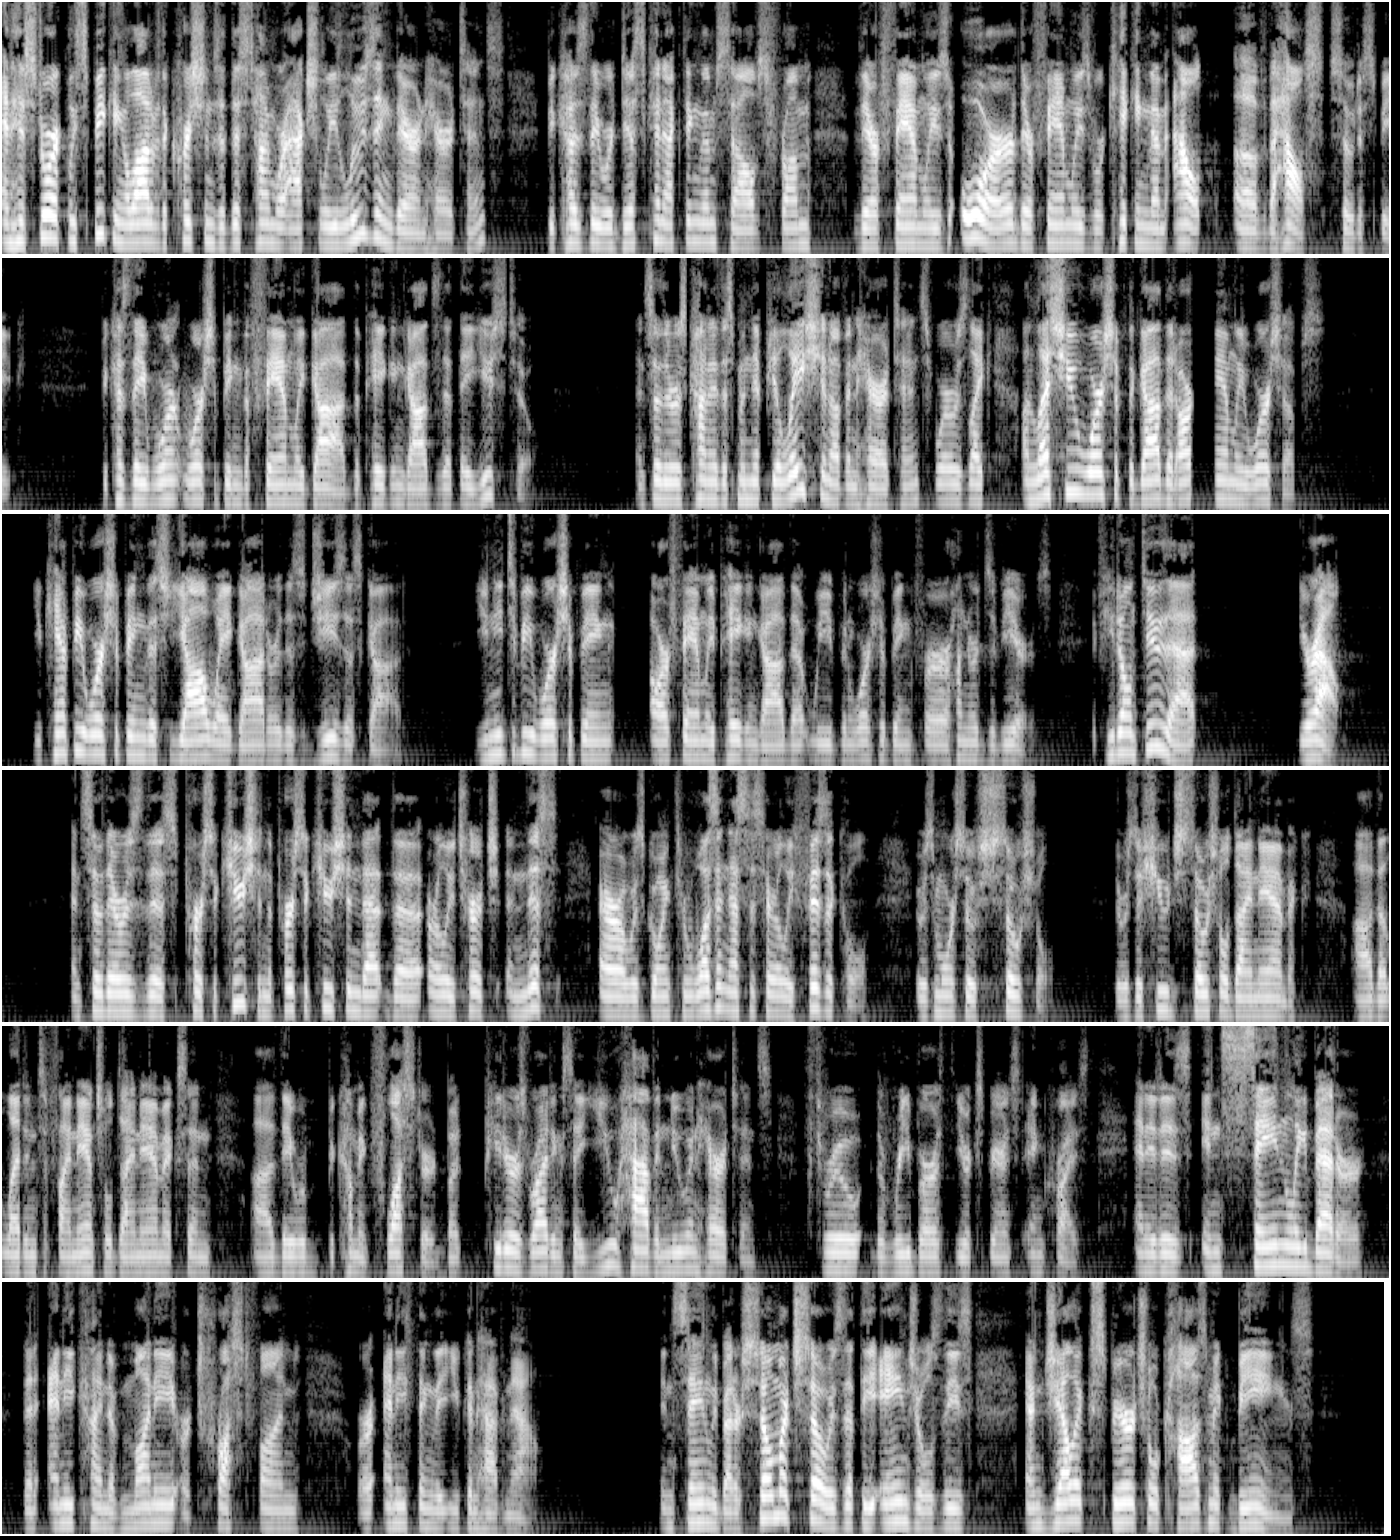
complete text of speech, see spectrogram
And historically speaking, a lot of the Christians at this time were actually losing their inheritance because they were disconnecting themselves from their families or their families were kicking them out of the house, so to speak, because they weren't worshiping the family God, the pagan gods that they used to. And so there was kind of this manipulation of inheritance where it was like, unless you worship the God that our family worships, you can't be worshiping this Yahweh God or this Jesus God. You need to be worshiping our family pagan god that we've been worshiping for hundreds of years. If you don't do that, you're out. And so there was this persecution. The persecution that the early church in this era was going through wasn't necessarily physical, it was more so social. There was a huge social dynamic uh, that led into financial dynamics, and uh, they were becoming flustered. But Peter's writings say, You have a new inheritance through the rebirth you experienced in Christ. And it is insanely better than any kind of money or trust fund or anything that you can have now. Insanely better. So much so is that the angels, these angelic, spiritual, cosmic beings,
